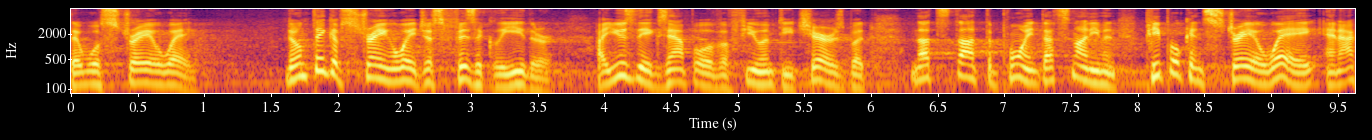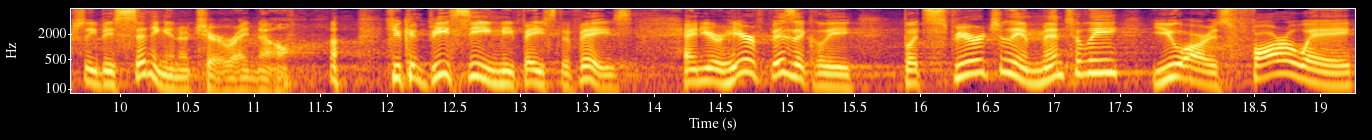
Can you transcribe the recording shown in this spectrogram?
that will stray away. Don't think of straying away just physically either. I use the example of a few empty chairs, but that's not the point. That's not even, people can stray away and actually be sitting in a chair right now. you can be seeing me face to face, and you're here physically, but spiritually and mentally, you are as far away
